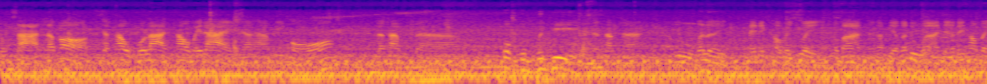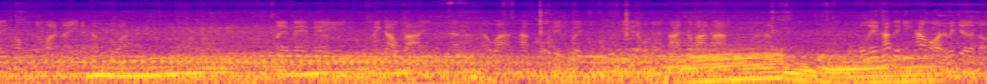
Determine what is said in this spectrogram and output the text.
สงสาร แล้วก็จะเข้าโคราชเข้าไม่ได้นะครับมีหมอนะครับควบคุมพื้นที่นะครับนะอยู่ก็เลยไม่ได้เข้าไปช่วยชาวบ้านนะครับ เดี๋ยวก็ดูว่าอาจจะได้เข้าไปช่องจังหวัดไหนนะครับเพราะว่าไม่ไม่ไม่ไม่ก้าวไก่นะครับแต่ว่าถ้าเขาได้ช่วยดูพื้นที่แต่ว่าสงสารชาวบ้านมากนะครับโอเคครับเดี๋ยวกินข้าวก่อเดี๋ยวไปเจอต่อ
